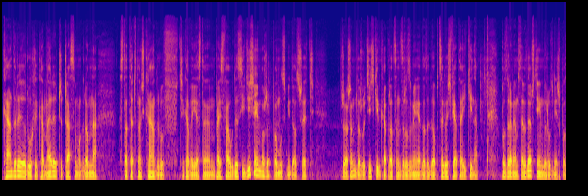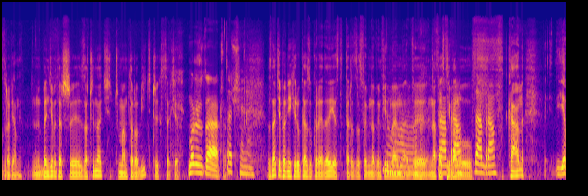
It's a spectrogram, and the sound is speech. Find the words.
kadry, ruchy kamery, czy czasem ogromna stateczność kadrów. Ciekawy jestem Państwa audycji dzisiaj, może pomóc mi dotrzeć przepraszam, dorzucić kilka procent zrozumienia do tego obcego świata i kina. Pozdrawiam serdecznie i my również pozdrawiamy. Będziemy też y, zaczynać. Czy mam to robić, czy chcecie? Możesz zacząć. Zaczynaj. Znacie pewnie Hirokazu Koredę, jest teraz ze swoim nowym filmem w, na zabrał, festiwalu w, zabrał. w Cannes. Ja,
